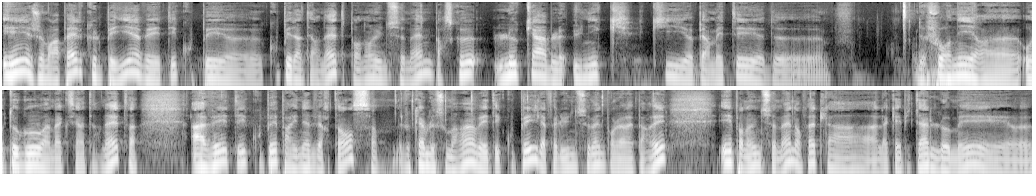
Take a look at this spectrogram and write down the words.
et je me rappelle que le pays avait été coupé, euh, coupé d'internet pendant une semaine parce que le câble unique qui euh, permettait de de fournir euh, au Togo un accès Internet avait été coupé par inadvertance. Le câble sous-marin avait été coupé, il a fallu une semaine pour le réparer. Et pendant une semaine, en fait, la, capitale, Lomé et, euh,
